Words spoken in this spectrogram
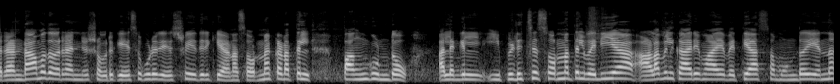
രണ്ടാമത് ഒരു അന്വേഷണം ഒരു കേസ് കൂടി രജിസ്റ്റർ ചെയ്തിരിക്കുകയാണ്. സ്വർണക്കടത്തിൽ പങ്കുണ്ടോ? അല്ലെങ്കിൽ ഈ പിടിച്ച സ്വർണത്തിൽ വലിയ അളവിൽ കാര്യമായ വ്യത്യാസമുണ്ട് എന്ന്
